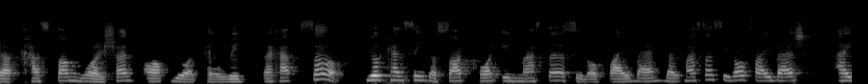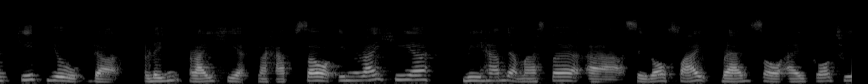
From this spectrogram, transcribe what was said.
the custom version of your tailwind นะครับ so you can see the source code in master 05 branch the master 05 branch I give you the link right here นะครับ so in right here we have the master uh, 05 branch so I go to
